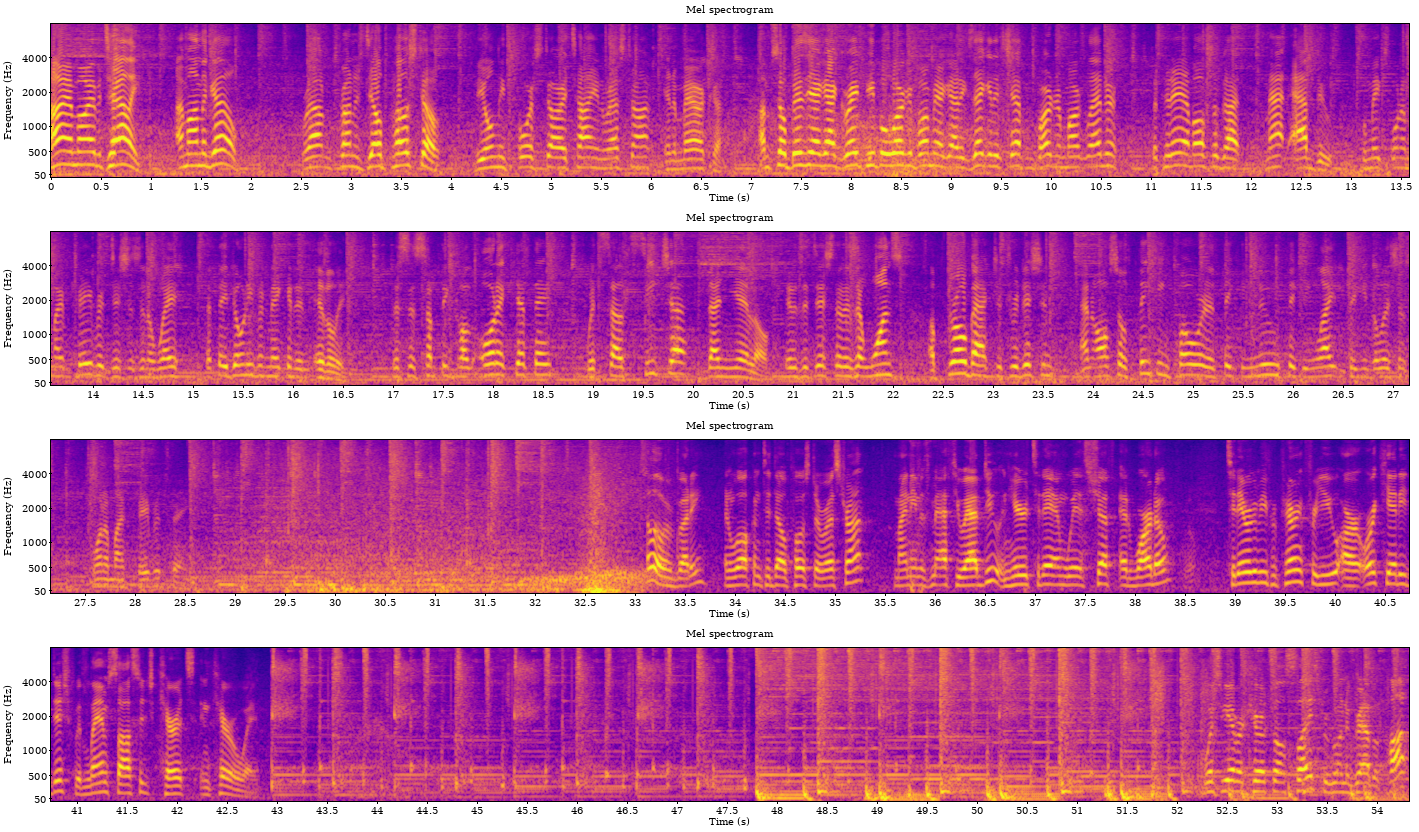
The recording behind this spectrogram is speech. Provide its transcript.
Hi, I'm Mario Batali. I'm on the go. We're out in front of Del Posto, the only four-star Italian restaurant in America. I'm so busy, I got great people working for me. I got executive chef and partner Mark Ladner, but today I've also got Matt Abdoo, who makes one of my favorite dishes in a way that they don't even make it in Italy. This is something called orecchiette with salsiccia d'agnello. It is a dish that is at once a throwback to tradition and also thinking forward and thinking new, thinking light and thinking delicious. One of my favorite things. Hello everybody and welcome to Del Posto Restaurant. My name is Matthew Abdoo and here today I'm with Chef Eduardo. Today we're going to be preparing for you our orecchiette dish with lamb sausage, carrots, and caraway. Once we have our carrots all sliced, we're going to grab a pot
